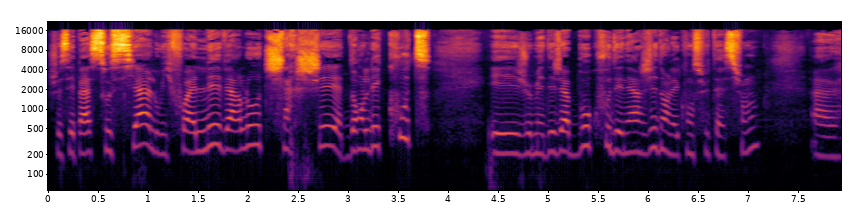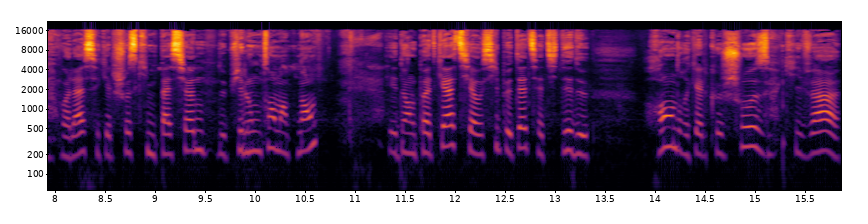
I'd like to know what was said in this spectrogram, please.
je sais pas, sociale, où il faut aller vers l'autre, chercher, être dans l'écoute. Et je mets déjà beaucoup d'énergie dans les consultations. Euh, voilà, c'est quelque chose qui me passionne depuis longtemps maintenant. Et dans le podcast, il y a aussi peut-être cette idée de rendre quelque chose qui va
